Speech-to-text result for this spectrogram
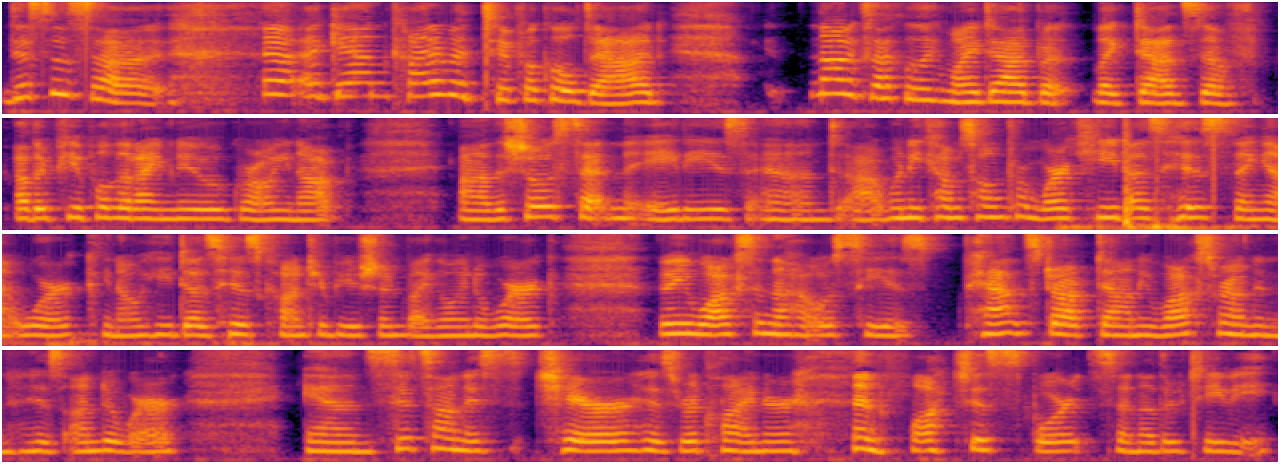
this is, a, again, kind of a typical dad not exactly like my dad, but like dads of other people that I knew growing up. Uh, the show is set in the 80s, and uh, when he comes home from work, he does his thing at work. You know, he does his contribution by going to work. Then he walks in the house, he his pants drop down, he walks around in his underwear and sits on his chair, his recliner, and watches sports and other TV.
